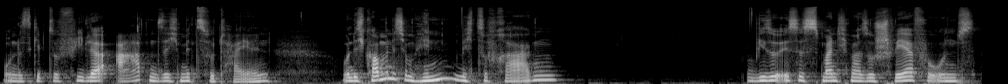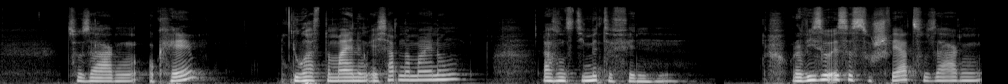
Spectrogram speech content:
und es gibt so viele Arten, sich mitzuteilen. Und ich komme nicht umhin, mich zu fragen, wieso ist es manchmal so schwer für uns zu sagen, okay, du hast eine Meinung, ich habe eine Meinung, Lass uns die Mitte finden. Oder wieso ist es so schwer zu sagen,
